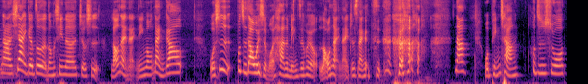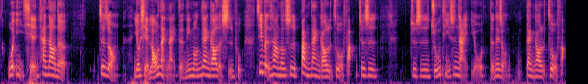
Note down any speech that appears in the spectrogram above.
那下一个做的东西呢，就是老奶奶柠檬蛋糕。我是不知道为什么他的名字会有“老奶奶”这三个字。那我平常或者是说我以前看到的这种有写“老奶奶”的柠檬蛋糕的食谱，基本上都是棒蛋糕的做法，就是就是主体是奶油的那种蛋糕的做法。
